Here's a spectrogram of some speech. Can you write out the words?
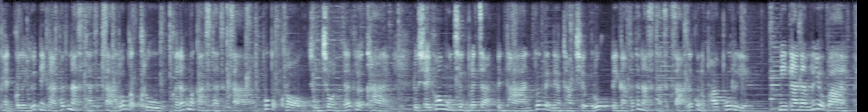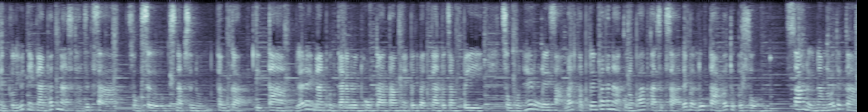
แผนกลยุทธ์ในการพัฒนาสถานศึกษาร่วมกับครู คณะกรรมการสถานศึกษา ผู้ปกครอง ชุมชน และเครือข่าย โดยใช้ข้อมูลเชิงประจักษ์เป็นฐาน เพื่อเป็นแนวทางเชิงรุกในการพัฒนาสถานศึกษาและคุณภาพผู้เรียน มีการนำนโยบายแผนกลยุทธ์ในการพัฒนาสถานศึกษา ส่งเสริม สนับสนุนกำกับ ติดตาม และรายงานผลการดำเนินโครงการตามแผนปฏิบัติการประจำปี ส่งผลให้โรงเรียนสามารถขับเคลื่อนพัฒนาคุณภาพการศึกษาได้บรรลุตามวัตถุประสงค์ สร้างหรือนำนวัตกรรม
